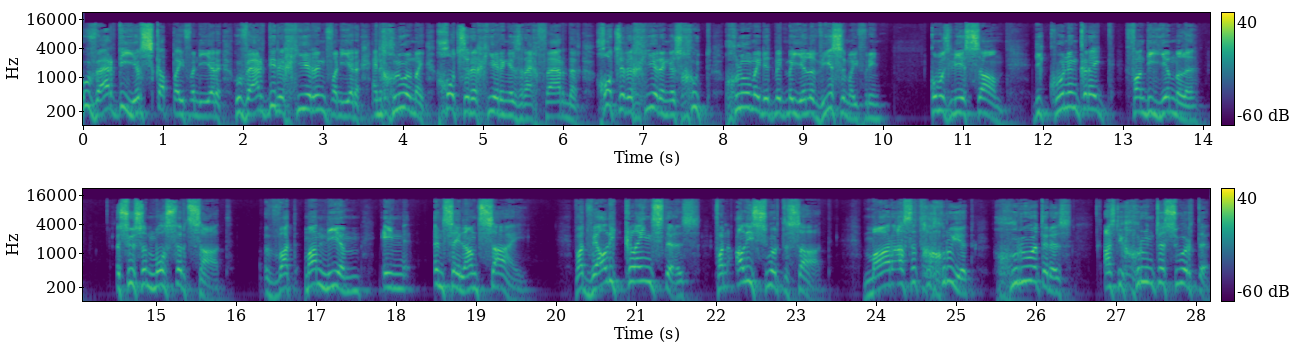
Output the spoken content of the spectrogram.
hoe werk die heerskappy van die Here, hoe werk die regering van die Here. En glo my, God se regering is regverdig. God se regering is goed. Glo my dit met my hele wese, my vriend. Kom ons lees saam. Die koninkryk van die hemele is soos 'n mosterdsaad wat man neem en in sy land saai wat wel die kleinste is van al die soorte saad maar as dit gegroei het groter is as die groente soorte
